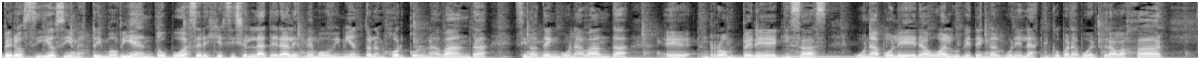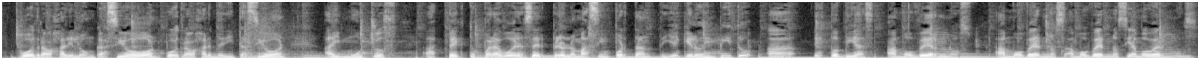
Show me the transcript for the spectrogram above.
pero sí o sí me estoy moviendo, puedo hacer ejercicios laterales de movimiento a lo mejor con una banda, si no tengo una banda eh, romperé quizás una polera o algo que tenga algún elástico para poder trabajar, puedo trabajar elongación, puedo trabajar meditación, hay muchos aspectos para poder hacer, pero lo más importante, y aquí los invito a estos días a movernos, a movernos, a movernos y a movernos.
